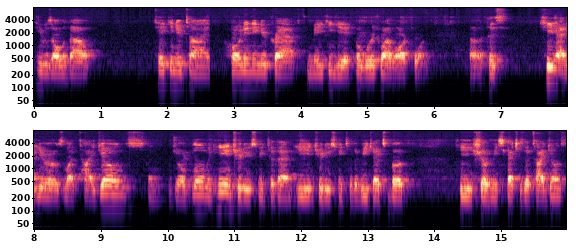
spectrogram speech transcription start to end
He was all about taking your time, honing in your craft, making it a worthwhile art form. Because uh, he had heroes like Ty Jones and Joe Bluhm, and he introduced me to them. He introduced me to the Rejects book. He showed me sketches that Ty Jones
